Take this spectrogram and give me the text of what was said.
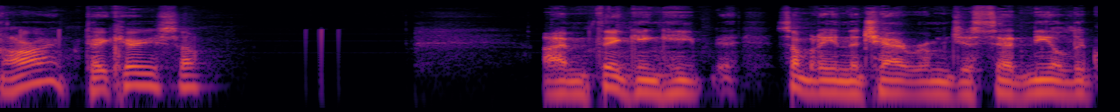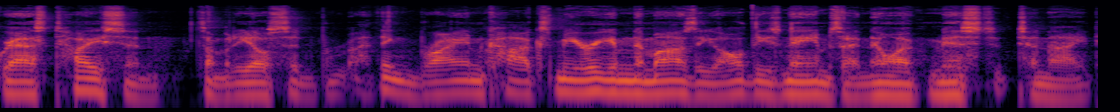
All right. Take care of yourself. I'm thinking he, somebody in the chat room just said Neil deGrasse Tyson. Somebody else said, I think Brian Cox, Maryam Namazie, all these names I know I've missed tonight.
